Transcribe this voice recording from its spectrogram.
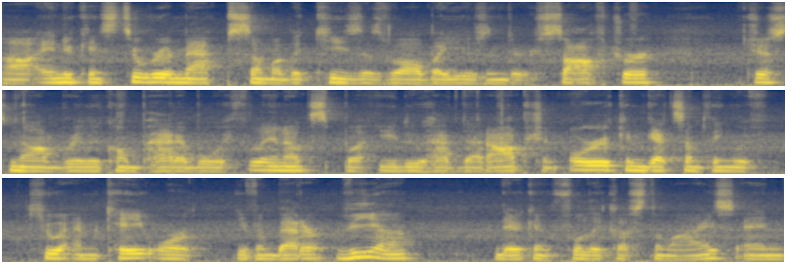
uh, and you can still remap some of the keys as well by using their software just not really compatible with Linux but you do have that option. Or you can get something with QMK or even better VIA They can fully customize. And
